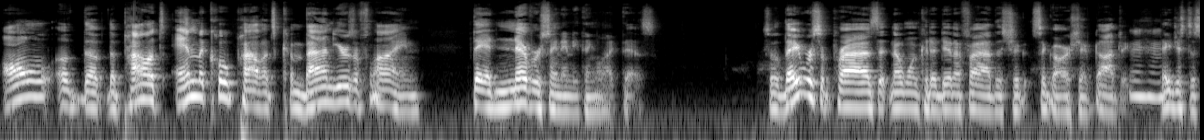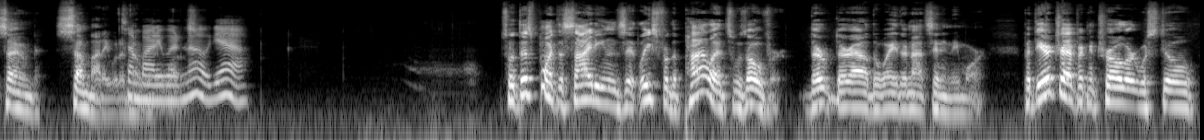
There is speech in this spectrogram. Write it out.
all of the, the pilots and the co pilots' combined years of flying, they had never seen anything like this. So they were surprised that no one could identify the cigar shaped object. Mhm. They just assumed somebody would have Somebody known. it would know. Yeah. So at this point, the sightings, at least for the pilots, was over. They're they're out of the way. They're not sitting anymore. But the air traffic controller was still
